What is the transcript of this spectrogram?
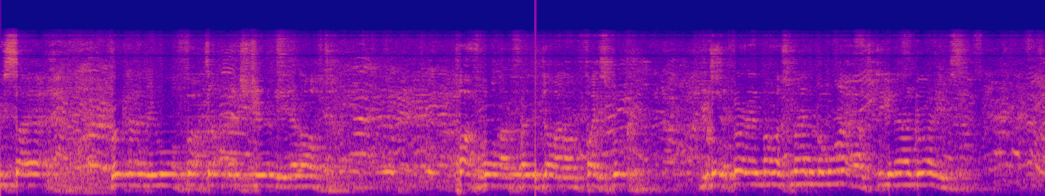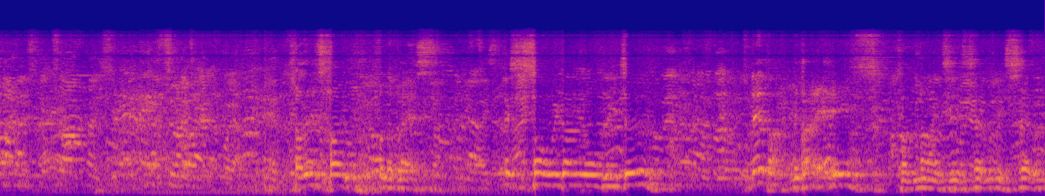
We say it, we're going to be more fucked up next year and the year after. Apart from all our friends dying on Facebook, you've got a very nice man in the White House digging our graves. So let's hope for the best. This is a song we don't normally do, Never, but it. is from 1977.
